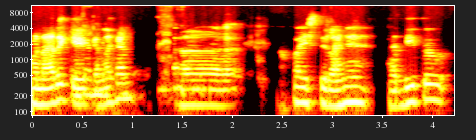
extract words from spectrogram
menarik ya karena kan uh, apa istilahnya tadi tuh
